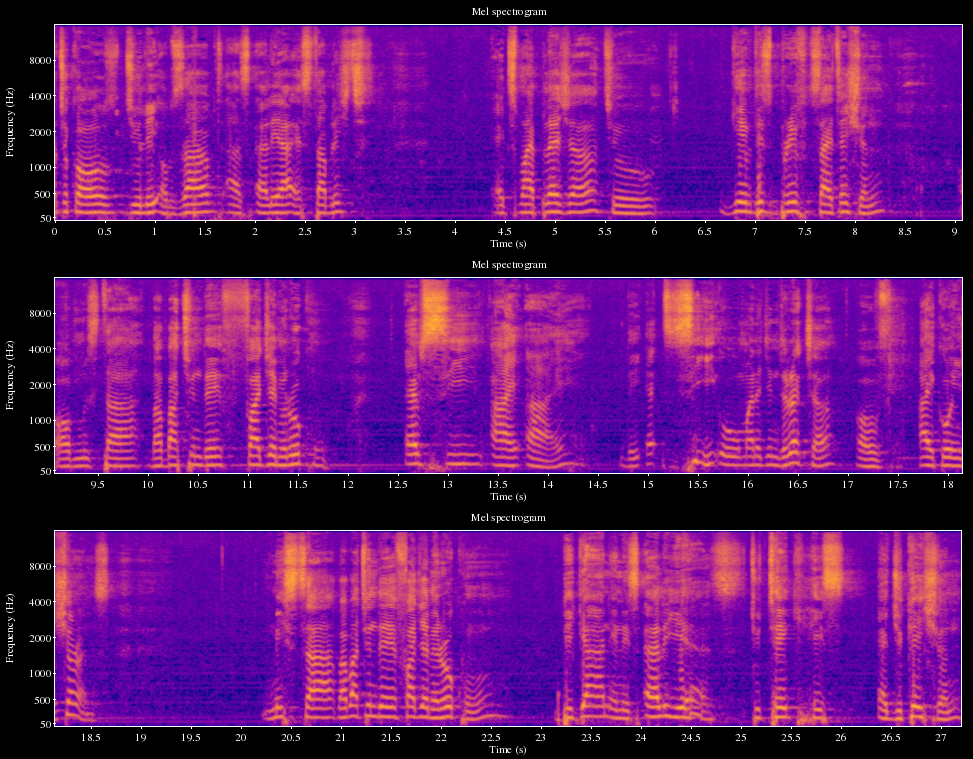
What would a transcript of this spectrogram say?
Protocols duly observed as earlier established. It's my pleasure to give this brief citation of Mr. Babatunde Fajemirokun, FCII, the CEO Managing Director of AIICO Insurance. Mr. Babatunde Fajemirokun began in his early years to take his education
